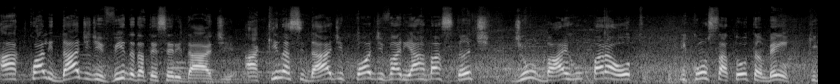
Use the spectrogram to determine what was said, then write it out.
a qualidade de vida da terceira idade aqui na cidade pode variar bastante de um bairro para outro. E constatou também que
